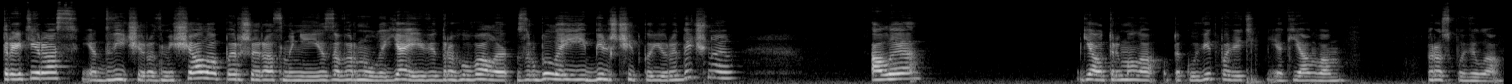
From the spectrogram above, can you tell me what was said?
Третій раз я двічі розміщала. Перший раз мені її завернули, я її відреагувала, зробила її більш чітко юридичною. Але я отримала таку відповідь, як я вам розповіла.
